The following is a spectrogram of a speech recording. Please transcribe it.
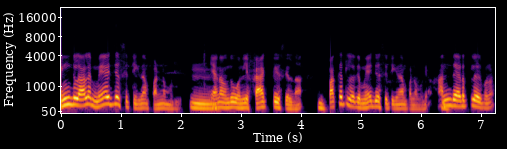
எங்களால் மேஜர் சிட்டிக்கு தான் பண்ண முடியும். ஏன்னா வந்து ஒன்லி ஃபேக்ட்ரிஸில் தான். பக்கத்தில் இருக்க மேஜர் சிட்டிக்கு தான் பண்ண முடியும் அந்த இடத்துல இது பண்ணும்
